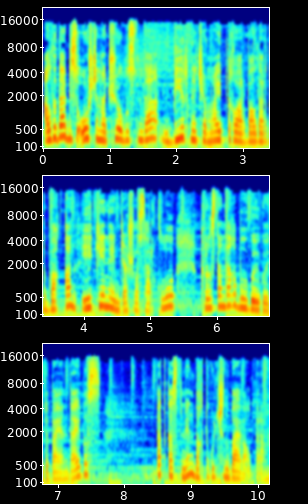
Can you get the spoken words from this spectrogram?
алдыда биз ош жана чүй облустунда бир нече майыптыгы бар балдарды баккан эки эненин жашоосу аркылуу кыргызстандагы бул көйгөйдү баяндайбыз. Подкастты мен бактыгүл чыныбаева алып барам.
